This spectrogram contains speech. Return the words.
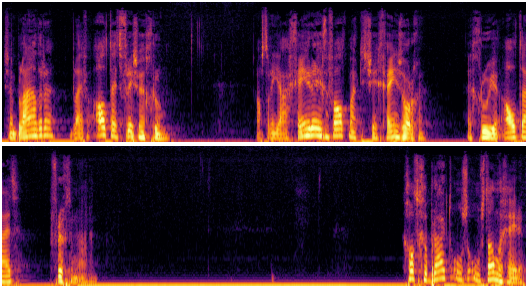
Zijn bladeren blijven altijd fris en groen. Als er een jaar geen regen valt, maakt hij zich geen zorgen. Er groeien altijd vruchten aan hem. God gebruikt onze omstandigheden.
